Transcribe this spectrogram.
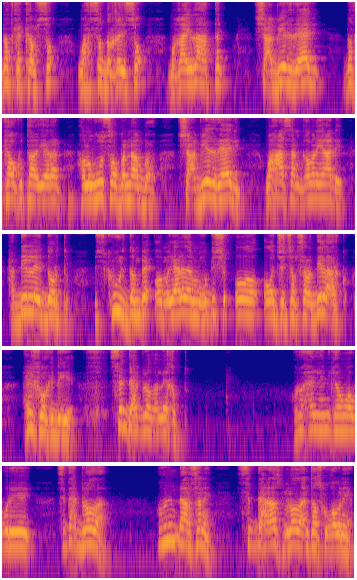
dadka kabso wax sadaqayso maqaayadaha tag shacbiyad raadi dadka ku taageeraan ha laguu soo bandhaan baxo. Shacbiyad raadi waxaasaan qabanayaa dhe haddii lay doorto iskuul dambe oo magaalada muqdisho oo jajabsan haddii la arko xilka waa ka degaya. Saddex bilood ha lay qabto. Hor waxaa le ninkan waa wareeyey. Saddex bilooda oo nin dhaarsane. Saddexdaas bilooda intaas ku qabanaya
